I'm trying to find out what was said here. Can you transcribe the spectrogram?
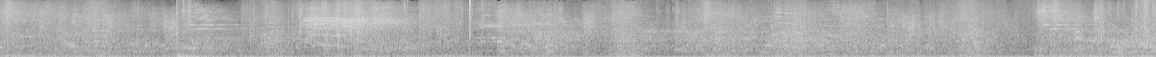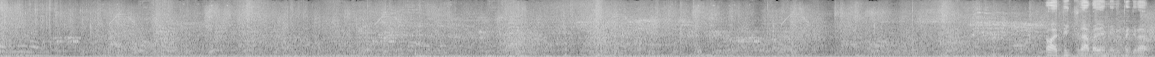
Oh, I picked it up. I didn't mean to pick it up.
